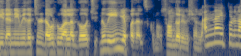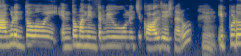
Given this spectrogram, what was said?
ఈడ నీ మీద వచ్చిన డౌట్ వాళ్ళకి కావచ్చు నువ్వు ఏం చెప్పదలుచుకున్నావు సౌందర్య విషయంలో? అన్న ఇప్పుడు నాకు కూడా ఎంతో ఎంతో మంది ఇంటర్వ్యూ నుంచి కాల్ చేసినారు. ఇప్పుడు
